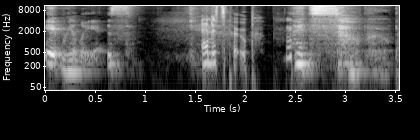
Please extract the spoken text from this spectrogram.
It really is. And it's poop. it's so poop.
